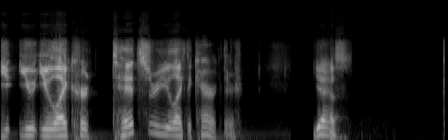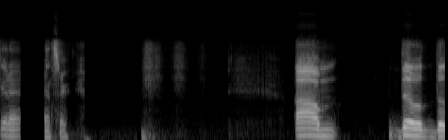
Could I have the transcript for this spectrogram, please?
You, you you like her tits or you like the character? Yes. Good answer. Um, the the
